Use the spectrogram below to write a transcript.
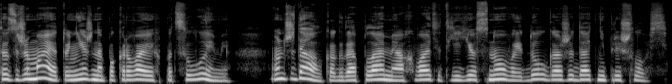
То сжимая, то нежно покрывая их поцелуями, он ждал, когда пламя охватит ее снова, и долго ожидать не пришлось.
